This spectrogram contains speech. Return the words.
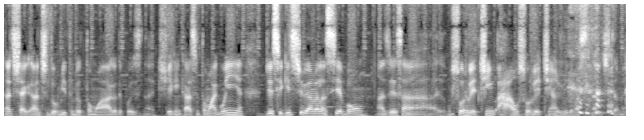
Antes antes de dormir também eu tomo água. Depois né, que chega em casa, assim, tomo uma aguinha. No dia seguinte, se tiver uma melancia, é bom. Às vezes a- um sorvetinho. Ah, o sorvetinho ajuda bastante também.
